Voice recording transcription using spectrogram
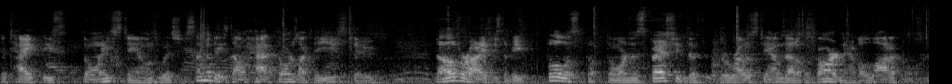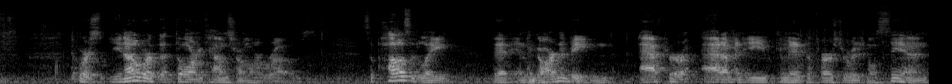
to take these thorny stems, which some of these don't have thorns like they used to. The old varieties used to be full of thorns, especially the, the rose stems out of a garden have a lot of thorns. Of course, you know where the thorn comes from on a rose. Supposedly, that in the Garden of Eden, after Adam and Eve committed the first original sin,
